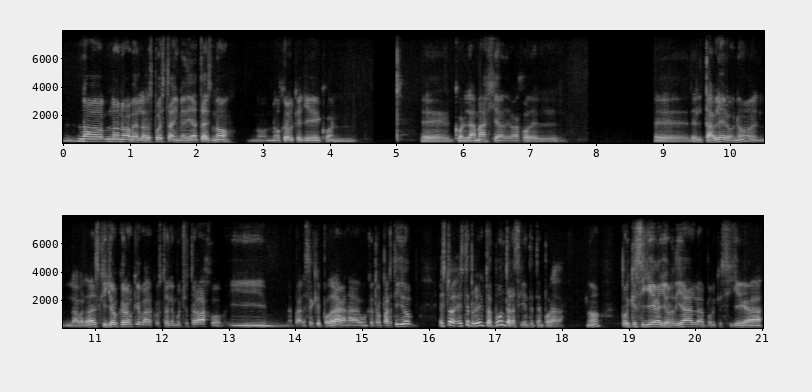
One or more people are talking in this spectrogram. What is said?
No, no, no. A ver, la respuesta inmediata es no. No, no creo que llegue con, eh, con la magia debajo del, eh, del tablero, ¿no? La verdad es que yo creo que va a costarle mucho trabajo y me parece que podrá ganar algún que otro partido. Esto, este proyecto apunta a la siguiente temporada, ¿no? Porque si llega Jordi Alba, porque si llega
